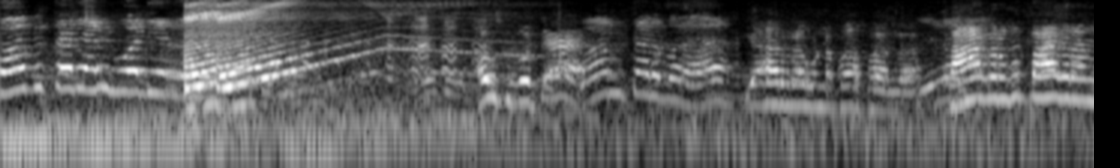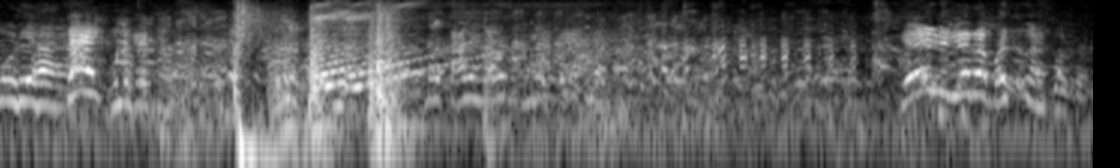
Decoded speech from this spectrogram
கோபத்தாரி இறங்கி ஓடிடுறேன் அவுத்து போட்ட கோபத்தார போற யாரா உன்னை பாப்பாங்க பாக்குறவங்க பாக்குறாங்க ஒடியா டேய் உன்னை கேள்வி கேட்டா பதில் நான் சொல்றேன்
